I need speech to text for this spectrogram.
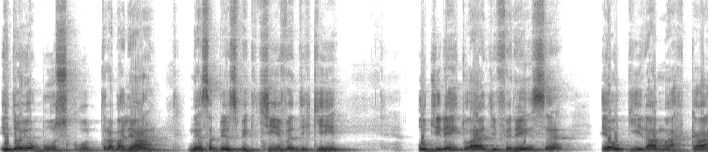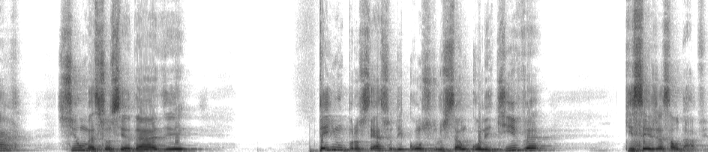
Então eu busco trabalhar nessa perspectiva de que o direito à diferença é o que irá marcar se uma sociedade tem um processo de construção coletiva que seja saudável.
